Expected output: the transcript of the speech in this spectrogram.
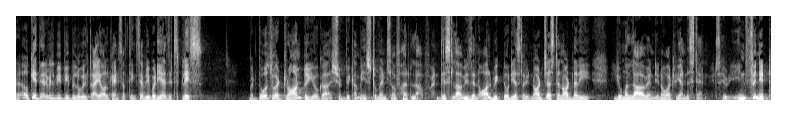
okay, there will be people who will try all kinds of things, everybody has its place. But those who are drawn to yoga should become instruments of her love. And this love is an all victorious love, not just an ordinary human love and you know what we understand. It's infinite.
